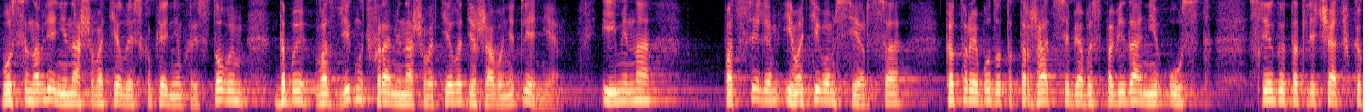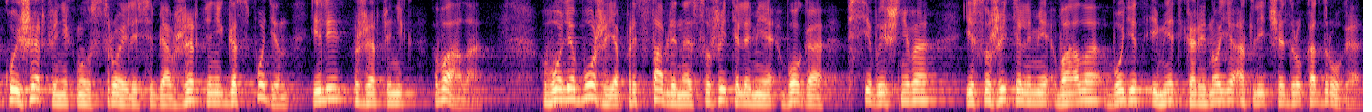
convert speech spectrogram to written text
в установлении нашего тела искуплением Христовым, дабы воздвигнуть в храме нашего тела державу нетления. И именно по целям и мотивам сердца – которые будут отражать себя в исповедании уст, следует отличать, в какой жертвенник мы устроили себя, в жертвенник Господен или в жертвенник Вала. Воля Божия, представленная служителями Бога Всевышнего и служителями Вала, будет иметь коренное отличие друг от друга.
